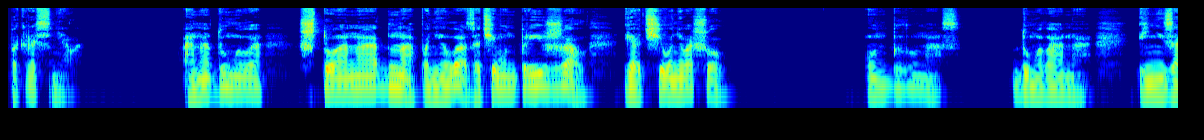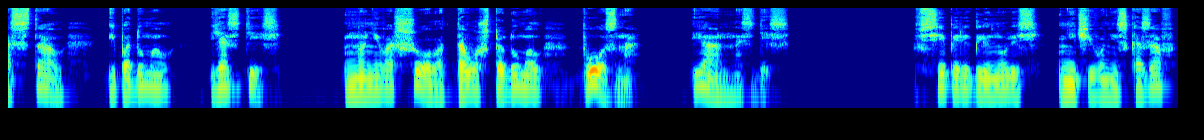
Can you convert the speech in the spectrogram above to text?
покраснела. Она думала, что она одна поняла, зачем он приезжал и отчего не вошел. «Он был у нас», — думала она, — «и не застал, и подумал, я здесь, но не вошел от того, что думал поздно, и Анна здесь». Все переглянулись, ничего не сказав,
